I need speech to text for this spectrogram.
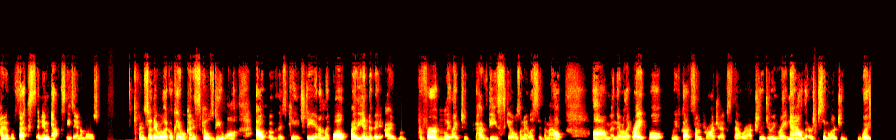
kind of affects and impacts these animals. And so they were like, okay, what kind of skills do you want out of this PhD? And I'm like, well, by the end of it, I would preferably like to have these skills. And I listed them out. Um, and they were like, right, well, we've got some projects that we're actually doing right now that are similar to what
